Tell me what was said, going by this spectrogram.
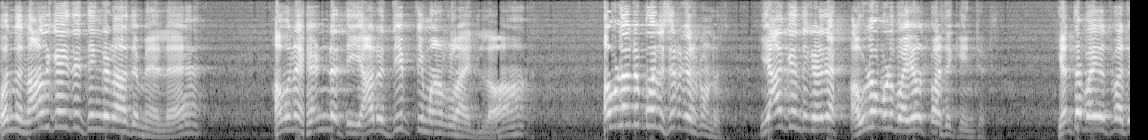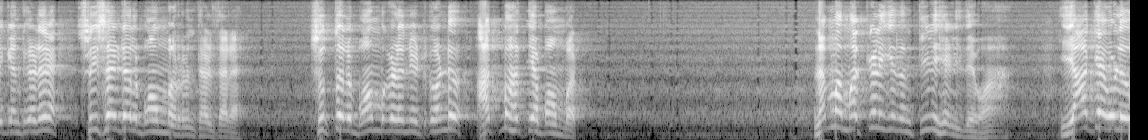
ಒಂದು ನಾಲ್ಕೈದು ತಿಂಗಳಾದ ಮೇಲೆ ಅವನ ಹೆಂಡತಿ ಯಾರು ದೀಪ್ತಿ ಮಾರ್ಲಾ ಇದ್ಲೋ, ಅವಳನ್ನು ಪೊಲೀಸರು ಕರ್ಕೊಂಡದ್ದು ಯಾಕೆ ಅಂತ ಕೇಳಿದ್ರೆ ಅವಳೊಬ್ಬಳು ಭಯೋತ್ಪಾದಕಿ ಅಂತ ಹೇಳಿ ಎಂಥ ಭಯೋತ್ಪಾದಕಿ ಅಂತ ಕೇಳಿದ್ರೆ ಸುಯಿಸೈಡಲ್ ಬಾಂಬರ್ ಅಂತ ಹೇಳ್ತಾರೆ. ಸುತ್ತಲೂ ಬಾಂಬ್ಗಳನ್ನು ಇಟ್ಕೊಂಡು ಆತ್ಮಹತ್ಯೆ ಬಾಂಬರ್. ನಮ್ಮ ಮಕ್ಕಳಿಗೆ ಇದನ್ನು ತಿಳಿ ಹೇಳಿದೆವಾ? ಯಾಕೆ ಅವಳು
